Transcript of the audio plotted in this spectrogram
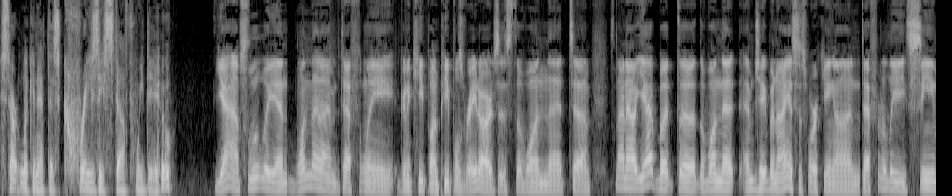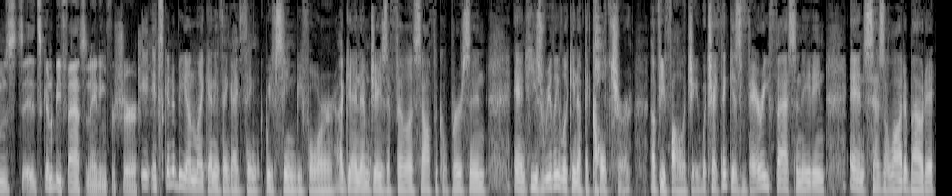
start looking at this crazy stuff we do. Yeah, absolutely. And one that I'm definitely going to keep on people's radars is the one that it's not out yet, but the the one that MJ Banias is working on definitely seems it's going to be fascinating for sure. It's going to be unlike anything I think we've seen before. Again, MJ is a philosophical person, and he's really looking at the culture of ufology, which I think is very fascinating and says a lot about it,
